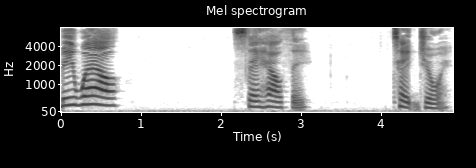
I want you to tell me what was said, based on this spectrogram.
Be well. Stay healthy take joy.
